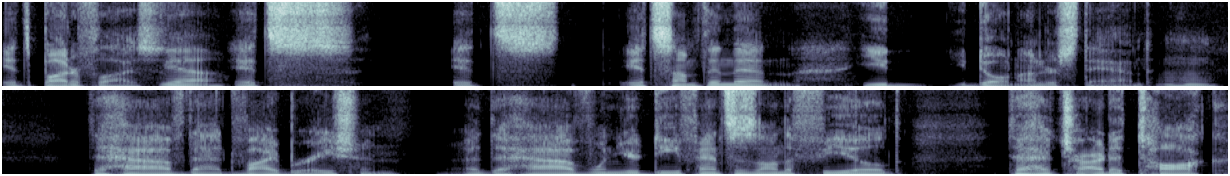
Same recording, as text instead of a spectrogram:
it's butterflies. yeah. It's it's it's something that you you don't understand. hmm to have that vibration, uh, to have when your defense is on the field, to ha- try to talk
